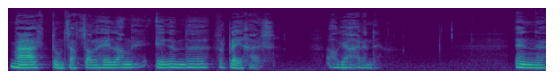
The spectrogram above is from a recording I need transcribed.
Maar toen zat ze al heel lang in een uh, verpleeghuis. Al jaren. En uh,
